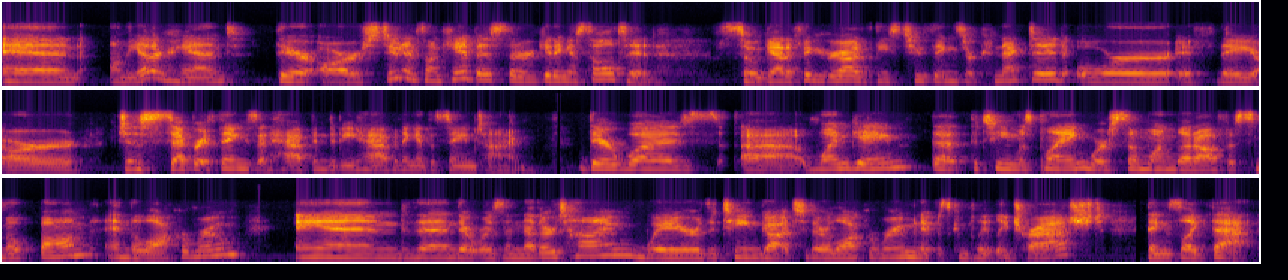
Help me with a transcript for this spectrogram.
And on the other hand, there are students on campus that are getting assaulted. So we got to figure out if these two things are connected or if they are just separate things that happen to be happening at the same time. There was uh, one game that the team was playing where someone let off a smoke bomb in the locker room and then there was another time where the team got to their locker room and it was completely trashed, things like that.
